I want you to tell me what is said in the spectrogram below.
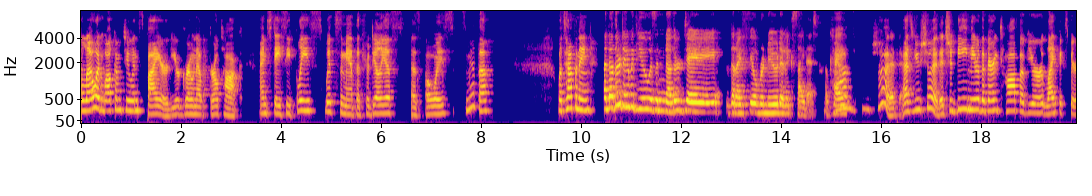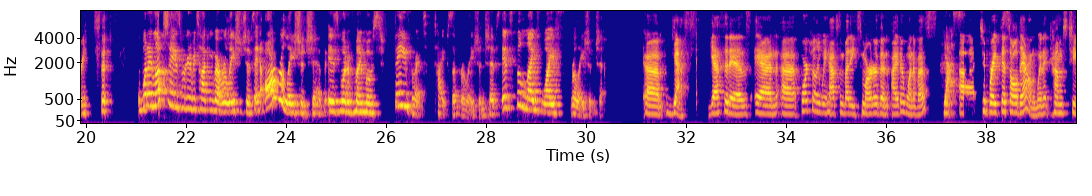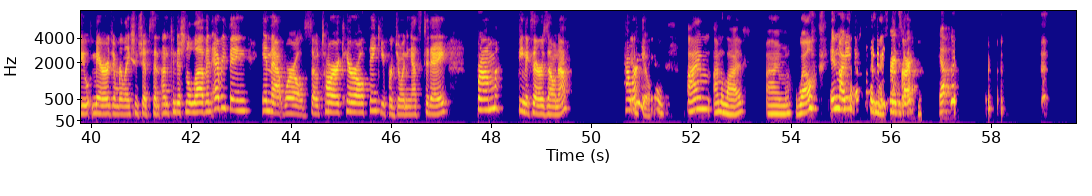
Hello and welcome to Inspired, your grown-up girl talk. I'm Stacy Fleece with Samantha Tredelius. As always, Samantha, what's happening? Another day with you is another day that I feel renewed and excited. Okay. As you should, as you should. It should be near the very top of your life experiences. What I love today is we're going to be talking about relationships, and our relationship is one of my most favorite types of relationships. It's the life wife relationship. Um, yes, yes, it is. And uh, fortunately, we have somebody smarter than either one of us. Yes. Uh, to break this all down when it comes to marriage and relationships and unconditional love and everything in that world. So, Tara Carroll, thank you for joining us today from Phoenix, Arizona. How are you? I'm I'm alive. I'm well in my, I mean, my great start. Yep.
